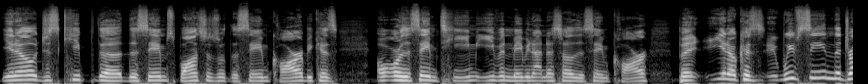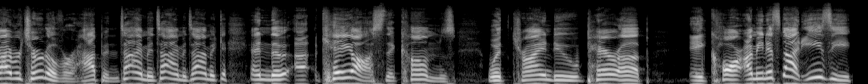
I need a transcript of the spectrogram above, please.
you know, just keep the the same sponsors with the same car because, or, or the same team, even maybe not necessarily the same car, but you know, because we've seen the driver turnover happen time and time and time again, and the uh, chaos that comes with trying to pair up a car. I mean, it's not easy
